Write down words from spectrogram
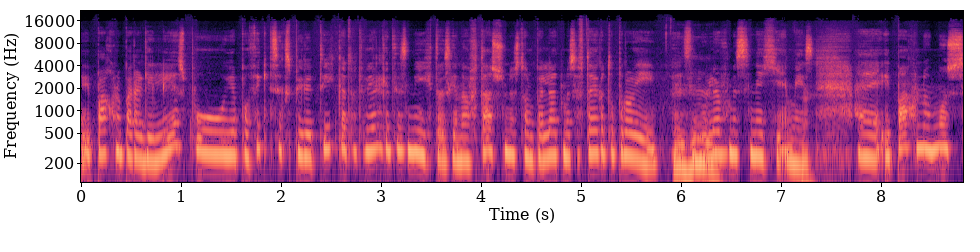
υπάρχουν παραγγελίες που η αποθήκη τη εξυπηρετεί κατά τη διάρκεια της νύχτας για να φτάσουν στον πελάτη μας 7 ώρα το πρωί. Έτσι, δουλεύουμε συνέχεια εμείς. Ε, υπάρχουν όμως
